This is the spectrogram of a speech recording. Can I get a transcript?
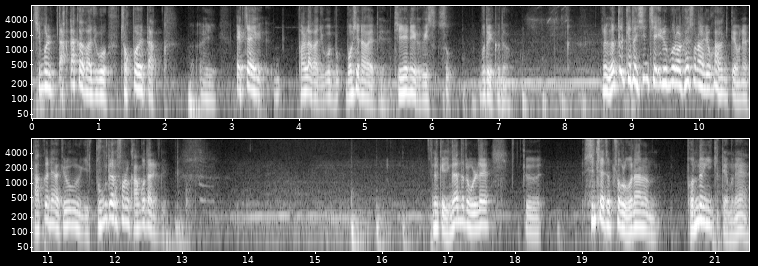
침을 딱 닦아가지고 족보에 딱 액자에 발라가지고 못이 나가야 돼. DNA 거기 묻어 있거든. 어떻게든 신체 일부를 훼손하려고 하기 때문에 박근혜가 결국 붕대로 손을 감고 다니는 거예요. 그러니까 인간들은 원래 그 신체 접촉을 원하는 본능이 있기 때문에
